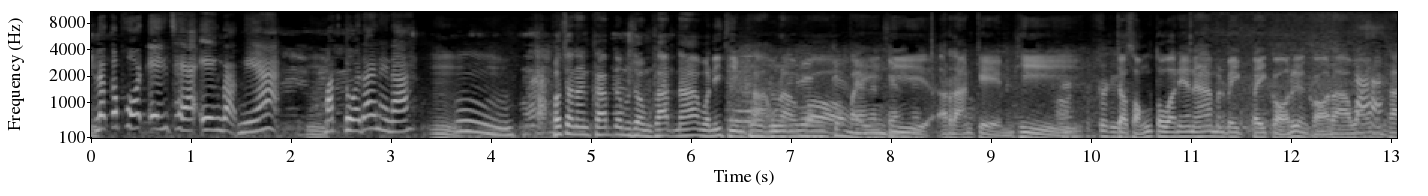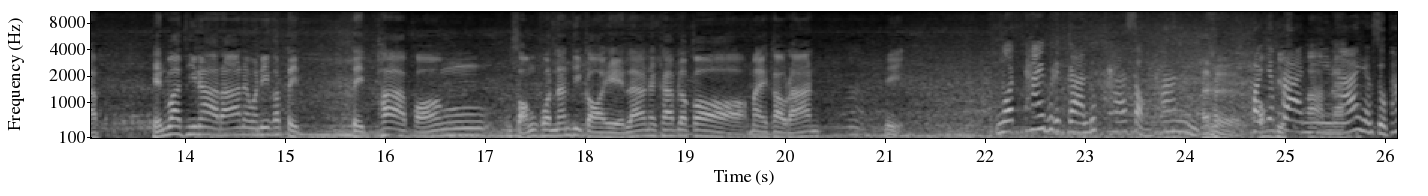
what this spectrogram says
มแล้วก็โพสต์เองแชร์เองแบบเนี้ยอืม มัดตัวได้เลยนะ อืมอืมเพราะฉะนั้นครับท่านผู้ชมครับนะ วันนี้ทีมข่าวของเราก็ไปที่ร้านเกมที่เจ้าสองตัวเนี้ยนะฮะมันไปไปก่อเรื่องก่อราวไว้ค่ะนะครับ เห็นว่าที่หน้าร้านนะวันนี้เขาติดติดภาพของสองคนนั้นที่ก่อเหตุแล้วนะครับ แล้วก็ไม่ให้เข้าร้าน นี่ งดให้บริการลูกค้าสองท่านเออเขายังปราณีนะยังสุภ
